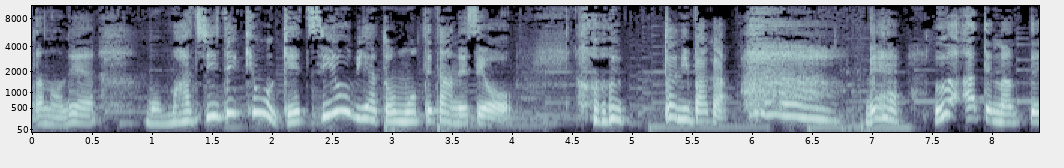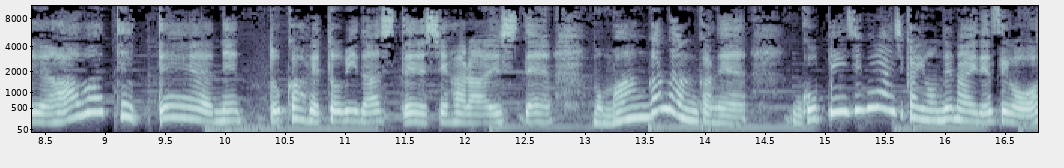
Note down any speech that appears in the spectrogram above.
たので、もうマジで今日月曜日やと思ってたんですよ。本当にバカ。で、うわーってなって、慌てて、ネットカフェ飛び出して支払いして、もう漫画なんかね、5ページぐらいしか読んでないですよ。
